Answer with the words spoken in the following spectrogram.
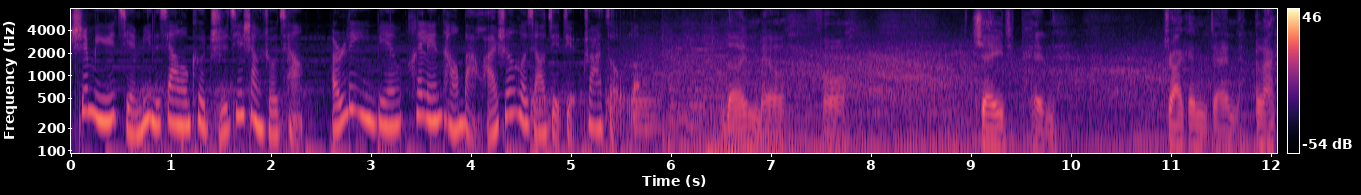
痴迷于解密的夏洛克直接上手抢，而另一边黑莲堂把华生和小姐姐抓走了。Nine mil for jade pin, dragon den, black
